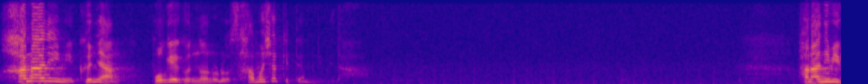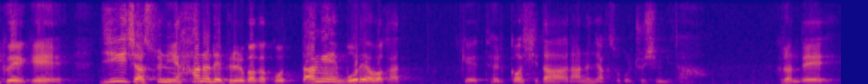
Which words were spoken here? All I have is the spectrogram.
하나님이 그냥 복의 근원으로 삼으셨기 때문입니다. 하나님이 그에게 네 자손이 하늘의 별과 같고 땅의 모래와 같 게 될 것이다 라는 약속을 주십니다. 그런데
